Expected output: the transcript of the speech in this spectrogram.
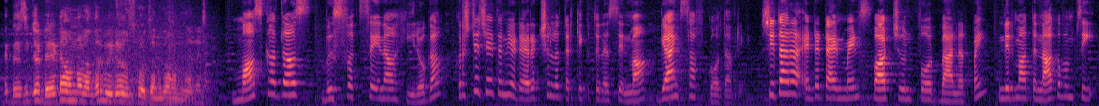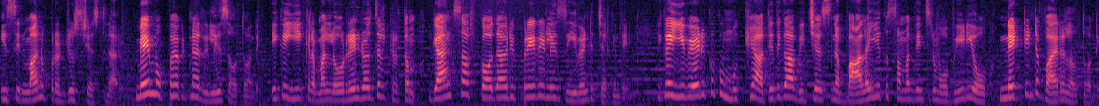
అంటే బేసిక్గా డేటా ఉన్న వాళ్ళందరూ వీడియో చూసుకోవచ్చు అనుకో ముందు. మాస్కా దాస్ విశ్వక్సేన హీరోగా కృష్ణ చైతన్య డైరెక్షన్లో తెరకెక్కుతున్న cinema gangs of Godavari Sithara entertainments fortune four banner పై నిర్మాత నాగవంశీ ఈ సినిమాను ప్రొడ్యూస్ చేస్తున్నారు. మే ముప్పై ఒకటిన రిలీజ్ అవుతోంది. ఇక ఈ క్రమంలో రెండు రోజుల క్రితం gangs of Godavari pre release event జరిగింది. ఇక ఈ వేడుకకు ముఖ్య అతిథిగా విచ్చేసిన బాలయ్యకు సంబంధించిన ఓ వీడియో నెట్టింట వైరల్ అవుతోంది.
